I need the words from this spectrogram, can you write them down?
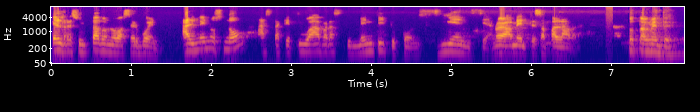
el resultado no va a ser bueno. Al menos no hasta que tú abras tu mente y tu conciencia, nuevamente esa palabra. Totalmente.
